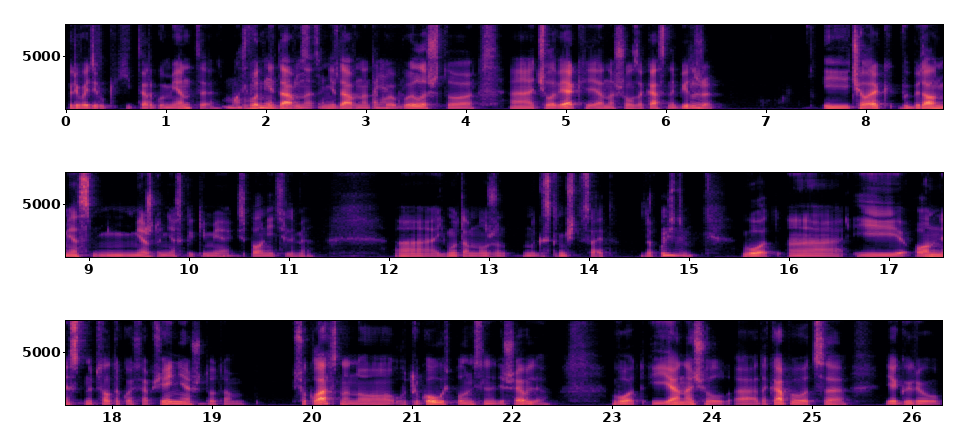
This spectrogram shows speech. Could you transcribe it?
приводил какие-то аргументы. Может, вот недавно, привести, недавно такое было, что а, человек, я нашел заказ на бирже, и человек выбирал мес, между несколькими исполнителями. А, ему там нужен многостраничный сайт, допустим. Mm-hmm. Вот. А, и он мне написал такое сообщение, что там все классно, но у другого исполнителя дешевле. Вот. И я начал а, докапываться я говорю,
